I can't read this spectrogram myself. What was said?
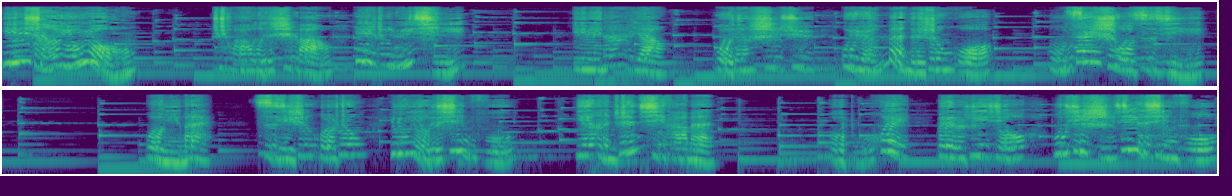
因为想要游泳，就把我的翅膀变成鱼鳍，因为那样。我将失去我原本的生活，不再是我自己。我明白自己生活中拥有的幸福，也很珍惜他们。我不会为了追求不切实际的幸福，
